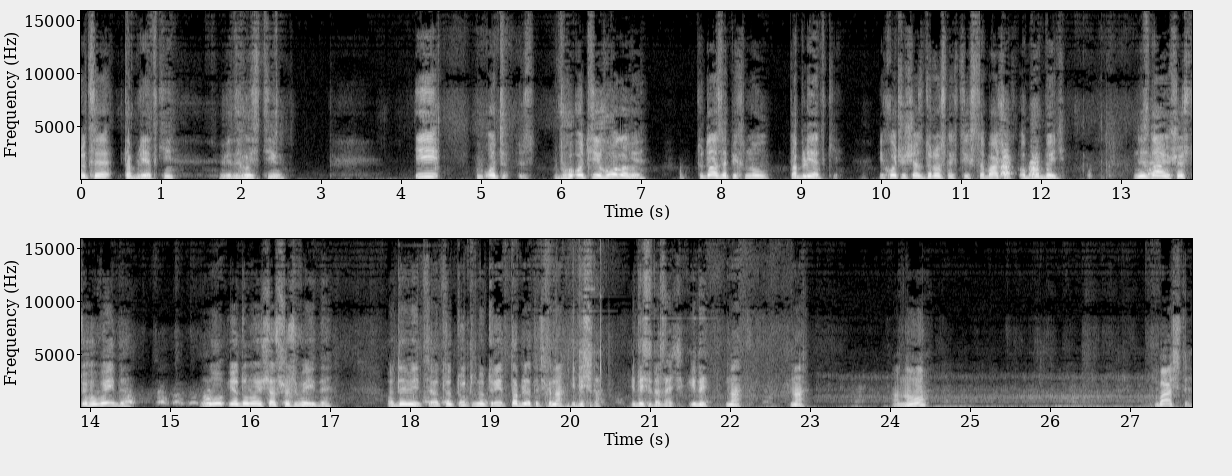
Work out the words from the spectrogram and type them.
оце таблетки від глистів. І от в оці голови туди запіхнув таблетки. І хочу зараз дорослих цих собачок обробити. Не знаю, що з цього вийде. Ну, я думаю, зараз щось вийде. А дивіться, оце тут внутрі таблеточка. На, іди сюди. Іди сюди, зайчик. Іди. На. На. А. Бачите?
